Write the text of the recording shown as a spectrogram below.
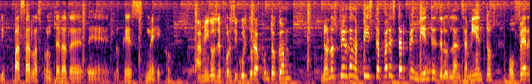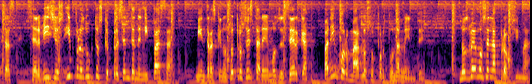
y pasar las fronteras de, lo que es México. Amigos de porcicultura.com, no nos pierdan la pista para estar pendientes de los lanzamientos, ofertas, servicios y productos que presenten en IPASA, mientras que nosotros estaremos de cerca para informarlos oportunamente. Nos vemos en la próxima.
